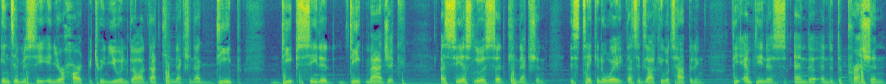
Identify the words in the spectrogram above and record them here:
intimacy in your heart between you and God, that connection, that deep, deep seated, deep magic, as C.S. Lewis said, connection is taken away. That's exactly what's happening. The emptiness and the, and the depression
